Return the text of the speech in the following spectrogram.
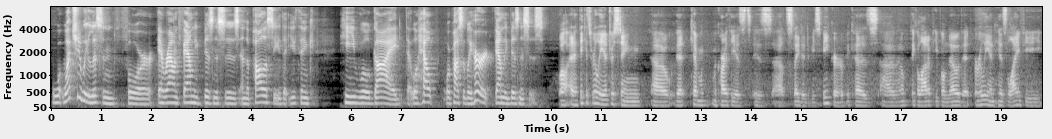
What should we listen for around family businesses and the policy that you think he will guide that will help or possibly hurt family businesses? Well, I think it's really interesting uh, that Kevin McCarthy is is uh, slated to be Speaker because uh, I don't think a lot of people know that early in his life he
